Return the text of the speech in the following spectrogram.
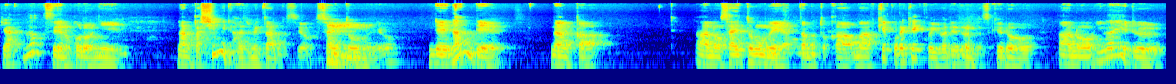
薬学生の頃になんか趣味で始めたんですよサイト運営を。でなんでなんかあのサイト運営やったのとか、まあ、結構これ結構言われるんですけどあのいわゆる、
